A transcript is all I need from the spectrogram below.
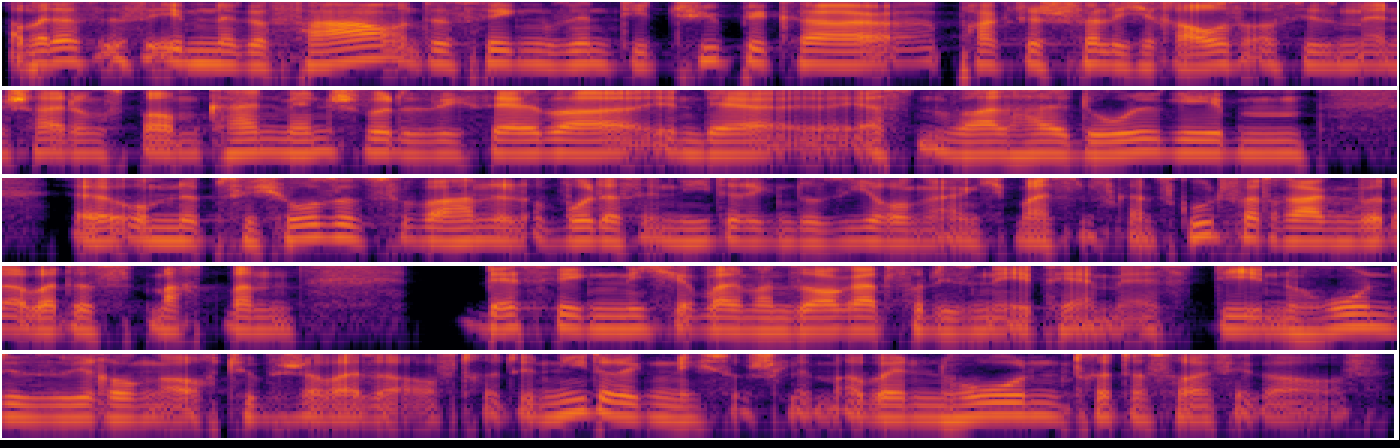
Aber das ist eben eine Gefahr und deswegen sind die Typiker praktisch völlig raus aus diesem Entscheidungsbaum. Kein Mensch würde sich selber in der ersten Wahl Haldol geben, äh, um eine Psychose zu behandeln, obwohl das in niedrigen Dosierungen eigentlich meistens ganz gut vertragen wird. Aber das macht man deswegen nicht, weil man Sorge hat vor diesen EPMS, die in hohen Dosierungen auch typischerweise auftritt. In niedrigen nicht so schlimm, aber in hohen tritt das häufiger auf.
